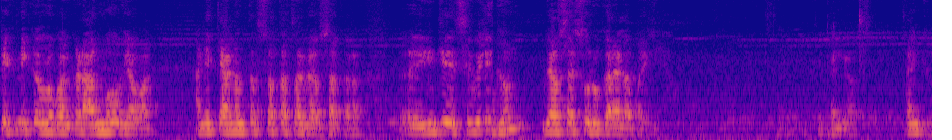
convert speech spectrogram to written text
टेक्निकल लोकांकडे अनुभव घ्यावा आणि त्यानंतर स्वतःचा व्यवसाय करा. इंजि सिव्हिल घेऊन व्यवसाय सुरू करायला पाहिजे. धन्यवाद. थँक्यू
